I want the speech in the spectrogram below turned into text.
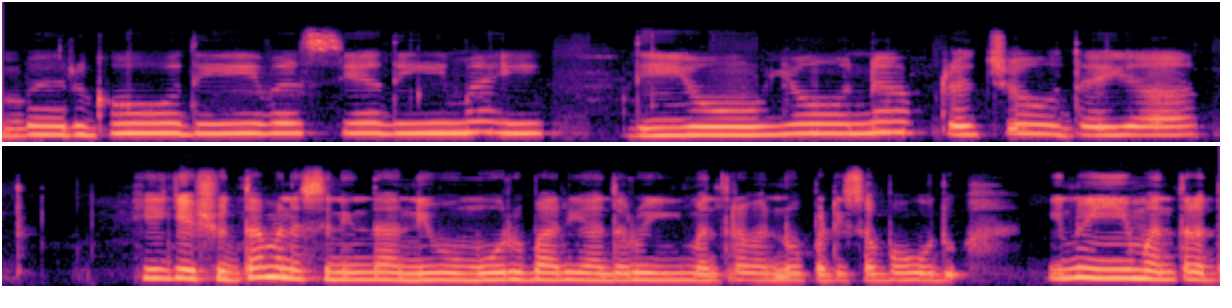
भर्गो देवस्य धीमहि ಧಿಯೋ ಯೋ ನ ಪ್ರಚೋದಯಾತ್. ಹೀಗೆ ಶುದ್ಧ ಮನಸ್ಸಿನಿಂದ ನೀವು ಮೂರು ಬಾರಿಯಾದರೂ ಈ ಮಂತ್ರವನ್ನು ಪಠಿಸಬಹುದು. ಇನ್ನು ಈ ಮಂತ್ರದ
